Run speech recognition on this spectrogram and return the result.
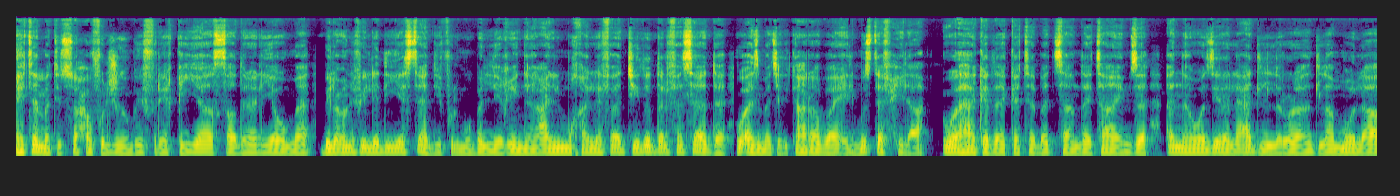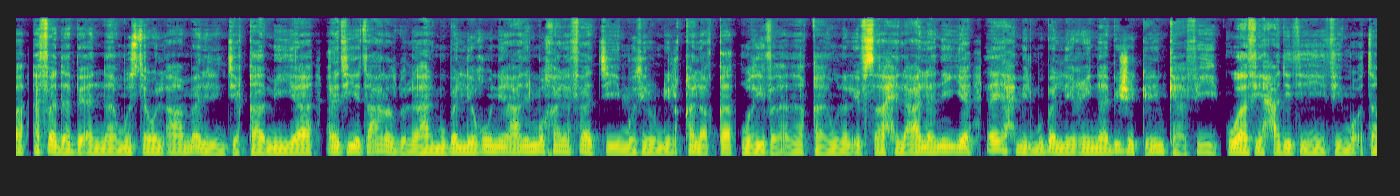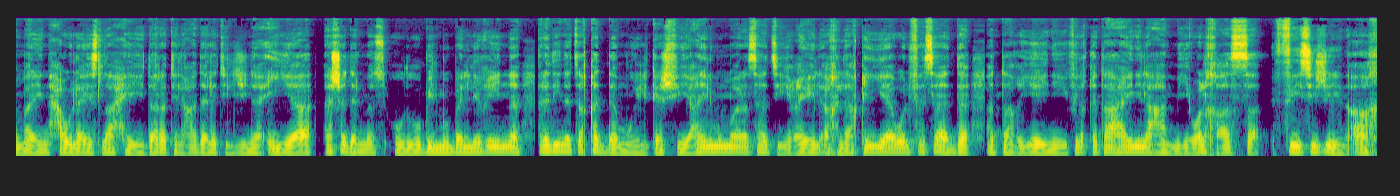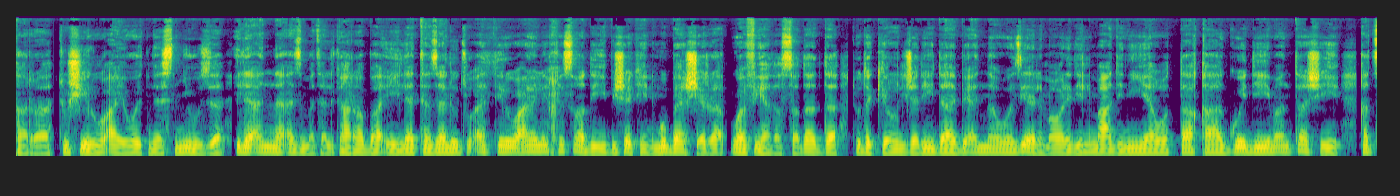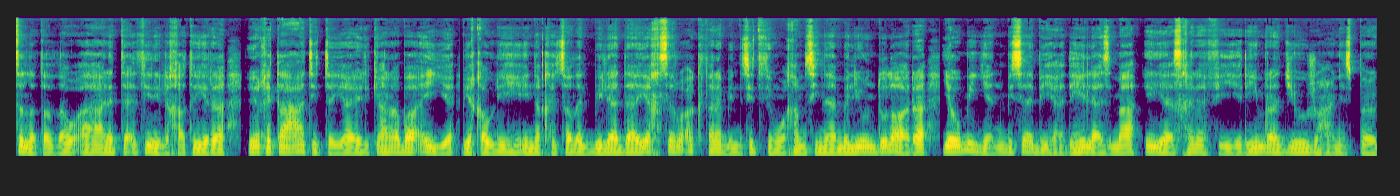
اهتمت الصحف الجنوب إفريقية الصادره اليوم بالعنف الذي يستهدف المبلغين عن المخالفات ضد الفساد وأزمة الكهرباء المستفحلة. وهكذا كتبت سانداي تايمز أن وزير العدل رولاند لامولا أفاد بأن مستوى الأعمال الانتقامية التي يتعرض لها المبلغون عن المخالفات مثير للقلق مضيفا أن قانون الإفصاح العلني لا يحمي المبلغين بشكل كافي. وفي حديثه في مؤتمر حول إصلاح إدارة العدالة الجنائية الصحية أشاد المسؤول بالمبلغين الذين تقدموا للكشف عن الممارسات غير الأخلاقية والفساد الطاغيين في القطاعين العام والخاص. في سجل آخر تشير آي ويتنس نيوز إلى أن أزمة الكهرباء لا تزال تؤثر على الاقتصاد بشكل مباشر. وفي هذا الصدد تذكر الجريدة بأن وزير الموارد المعدنية والطاقة جويدي مانتاشي قد سلط الضوء على التأثير الخطير لانقطاعات التيار الكهربائي بقوله إن اقتصاد البلاد يخسر أكثر من 56 مليون دولار يوميا بسبب هذه الأزمة. إياس خلفي ريم راديو جوهانسبرغ.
